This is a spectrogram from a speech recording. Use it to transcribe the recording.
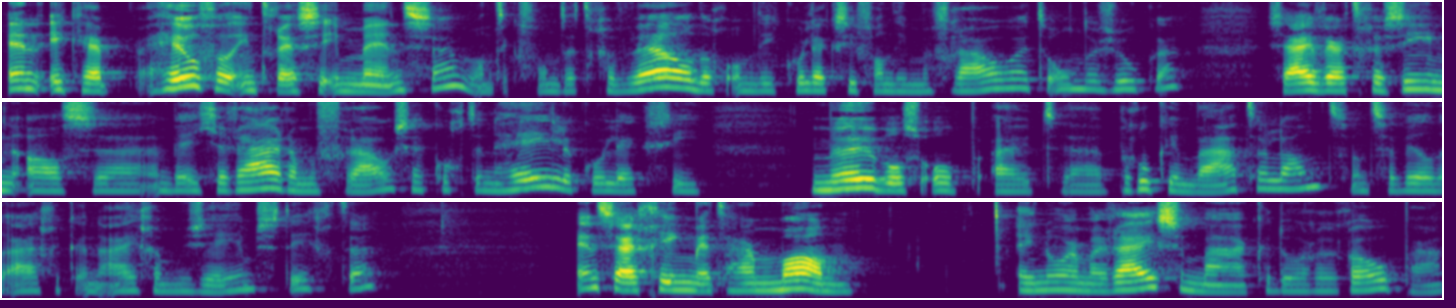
En ik heb heel veel interesse in mensen, want ik vond het geweldig om die collectie van die mevrouwen te onderzoeken. Zij werd gezien als een beetje rare mevrouw. Zij kocht een hele collectie meubels op uit uh, Broek in Waterland, want ze wilde eigenlijk een eigen museum stichten. En zij ging met haar man enorme reizen maken door Europa.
